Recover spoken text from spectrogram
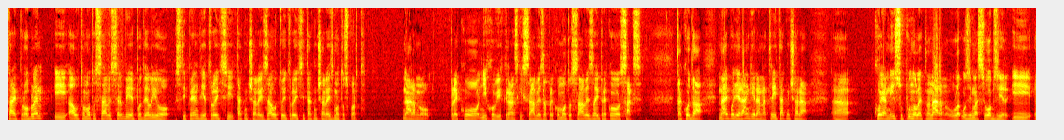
taj problem i Automoto Savez Srbije je podelio stipendije trojici takmičara iz auto i trojici takmičara iz motosporta. Naravno, preko njihovih granskih saveza, preko Moto Saveza i preko Saksa. Tako da, najbolje rangirana tri takmičara e, koja nisu punoletna, naravno, uzima se u obzir i e,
